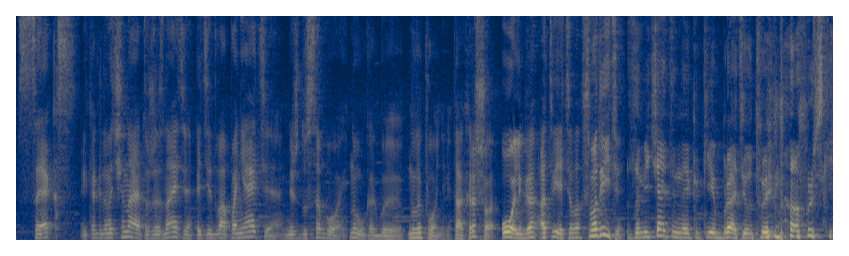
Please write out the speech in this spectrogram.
секс. И когда начинает уже, знаете, эти два понятия между собой. Ну, как бы, ну вы поняли. Так, хорошо. Ольга ответила. Смотрите, замечательные какие братья у твоей бабушки.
